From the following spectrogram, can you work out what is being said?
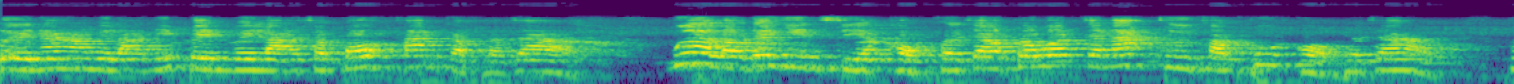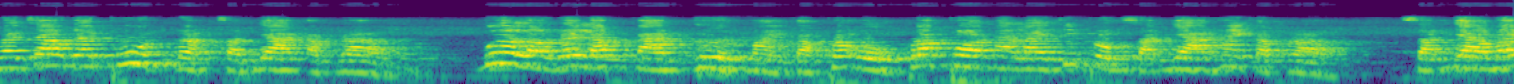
เลยนะคะเวลานี้เป็นเวลาเฉพาะท่านกับพระเจ้า เมื่อเราได้ยินเสียงของพระเจ้า พระวจนะคือคำพูดของพระเจ้า พระเจ้าได้พูดกับสัญญากับเรา เมื่อเราได้รับการเกิดใหม่กับพระองค์ พระพรอะไรที่พระองค์สัญญาให้กับเรา สัญญาไว้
